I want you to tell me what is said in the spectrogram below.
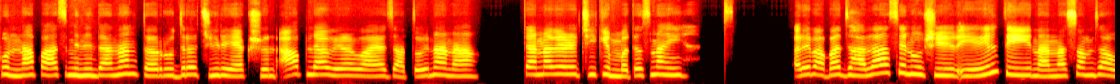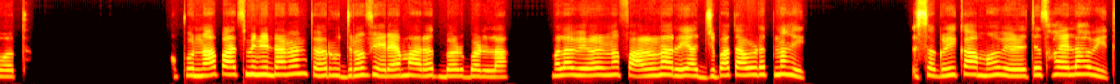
पुन्हा पाच मिनिटानंतर रुद्रची रिॲक्शन आपला वेळ वाया जातोय नाना. त्यांना वेळेची किंमतच नाही. अरे बाबा झाला असेल उशीर येईल ती नाना समजावत. पुन्हा पाच मिनिटानंतर रुद्र फेऱ्या मारत बडबडला. मला वेळ न पाळणारे अजिबात आवडत नाही. सगळी कामं वेळेतच व्हायला हवीत.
